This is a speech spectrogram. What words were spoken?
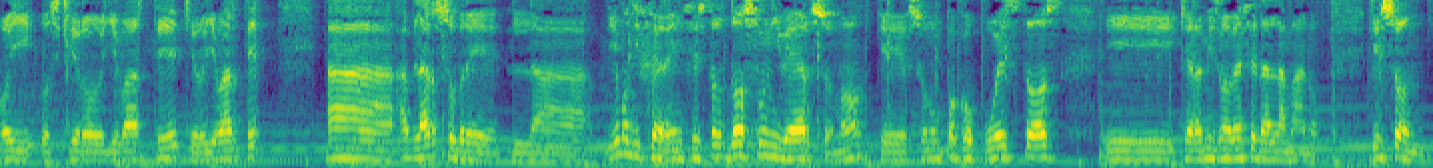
Hoy os quiero llevarte, quiero llevarte a hablar sobre la, digamos, diferencia, estos dos universos, ¿no? Que son un poco opuestos y que a la misma vez se dan la mano, que son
